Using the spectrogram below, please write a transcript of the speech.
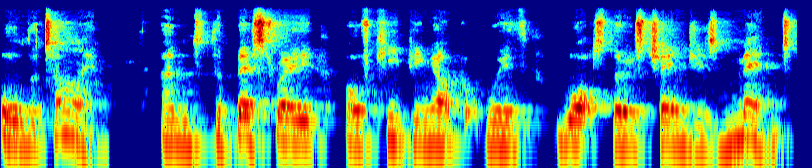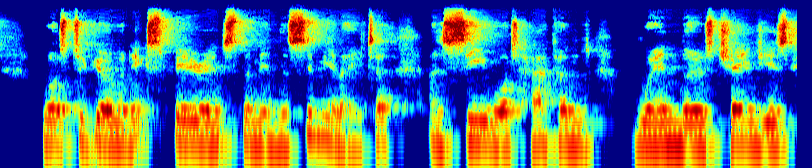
all the time. And the best way of keeping up with what those changes meant was to go and experience them in the simulator and see what happened when those changes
